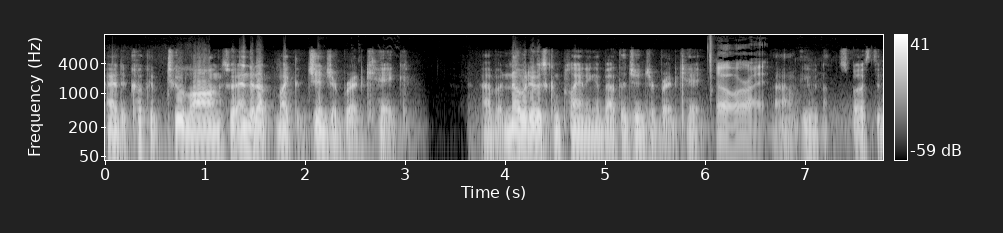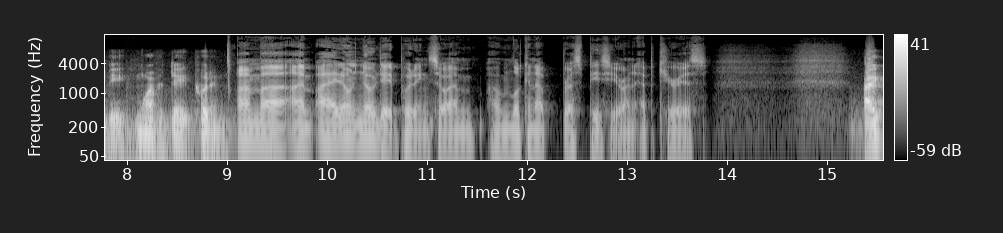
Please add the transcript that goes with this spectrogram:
I had to cook it too long, so it ended up like a gingerbread cake. Uh, but nobody was complaining about the gingerbread cake, Oh, all right. uh, even though it's supposed to be more of a date pudding. I'm. Uh, I'm. I don't know date pudding, so I'm. I'm looking up recipes here on Epicurious. I,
